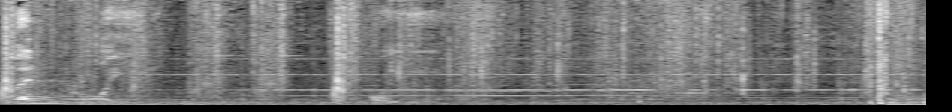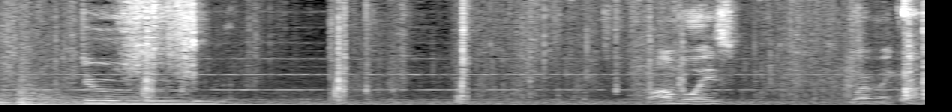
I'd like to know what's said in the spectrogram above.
Glenroy. Dude. Come on, boys. Where am I going?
